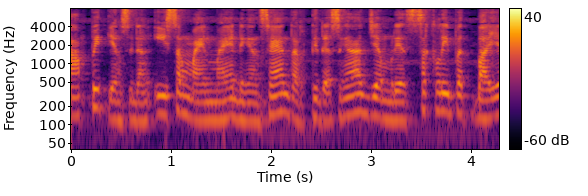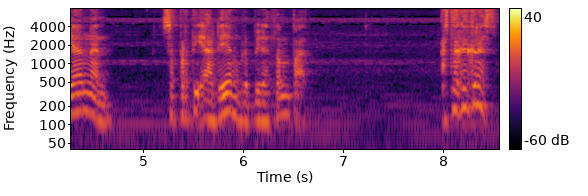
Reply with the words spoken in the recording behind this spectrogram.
Apit yang sedang iseng main-main dengan senter tidak sengaja melihat sekelibat bayangan seperti ada yang berpindah tempat. Astaga keras,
